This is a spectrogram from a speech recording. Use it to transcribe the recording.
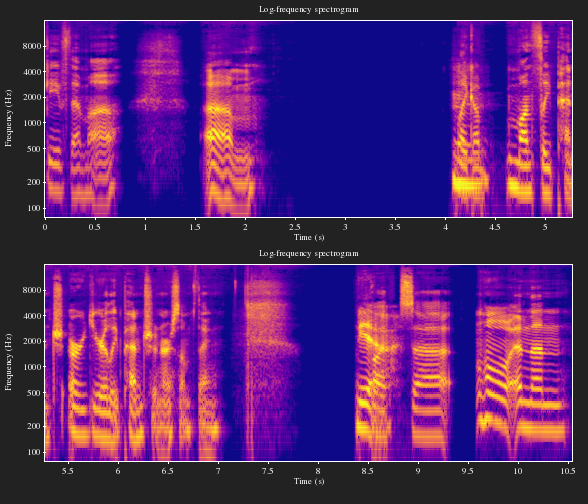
gave them a um like Mm. a monthly pension or yearly pension or something. yeah. But uh oh, and then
